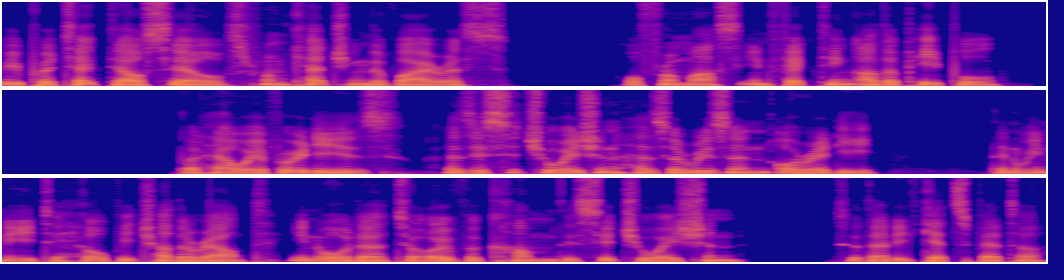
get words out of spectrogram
We protect ourselves from catching the virus or from us infecting other people. But however it is, as this situation has arisen already, then we need to help each other out in order to overcome this situation so that it gets better.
